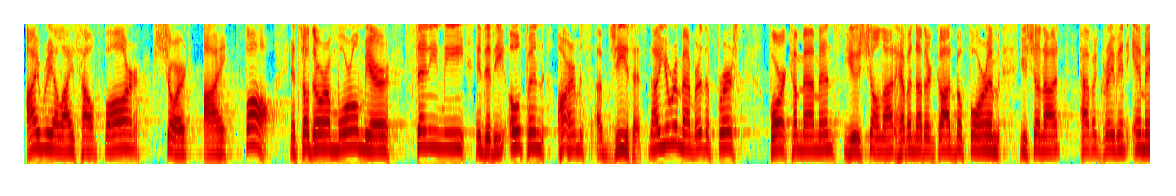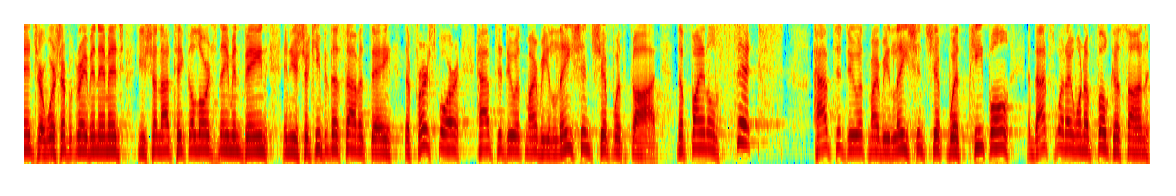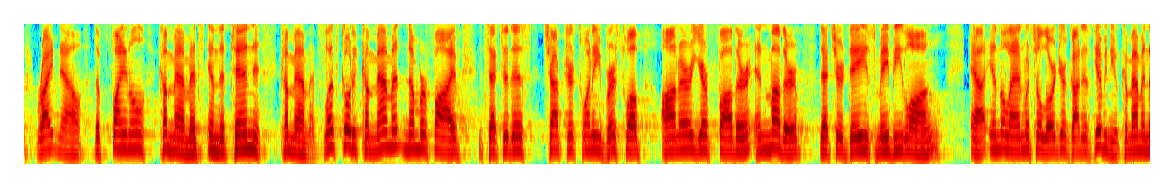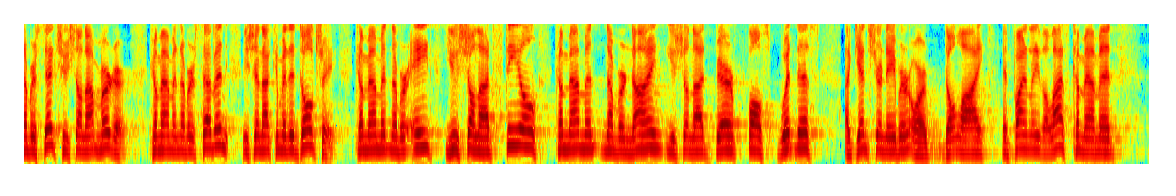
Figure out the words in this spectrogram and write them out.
I realize how far short I fall. And so there are a moral mirror sending me into the open arms of Jesus. Now you remember the first four commandments. You shall not have another God before him. You shall not have a graven image or worship a graven image. You shall not take the Lord's name in vain and you shall keep the Sabbath day. The first four have to do with my relationship with God. The final six have to do with my relationship with people. And that's what I want to focus on right now. The final commandments in the 10 commandments. Let's go to commandment number five. It's Exodus chapter 20, verse 12. Honor your father and mother that your days may be long uh, in the land which the Lord your God has given you. Commandment number six, you shall not murder. Commandment number seven, you shall not commit adultery. Commandment number eight, you shall not steal. Commandment number nine, you shall not bear false witness against your neighbor or don't lie. And finally, the last commandment,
